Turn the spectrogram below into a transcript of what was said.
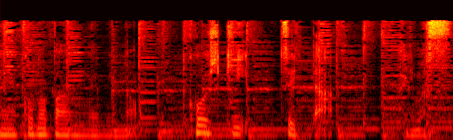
えーこの番組の公式 Twitter あります、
